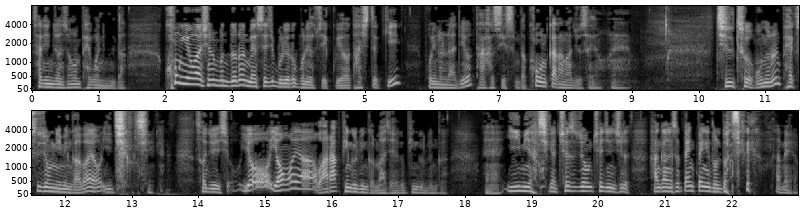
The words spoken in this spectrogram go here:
사진 전송은 100원입니다. 콩 이용하시는 분들은 메시지 무료로 보낼 수 있고요. 다시 듣기, 보이는 라디오 다 할 수 있습니다. 콩을 깔아놔 주세요. 네. 질투. 오늘은 백수정님인가 봐요. 이지영 씨. 서주희 씨. 요, 영어야. 와락 빙글빙글. 맞아요. 그 빙글빙글. 예. 이미아 씨가 최수종, 최진실, 한강에서 뺑뺑이 돌던 생각나네요.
